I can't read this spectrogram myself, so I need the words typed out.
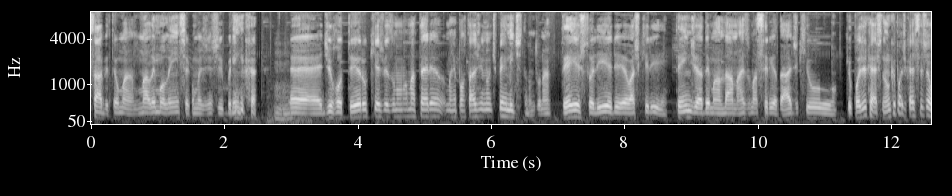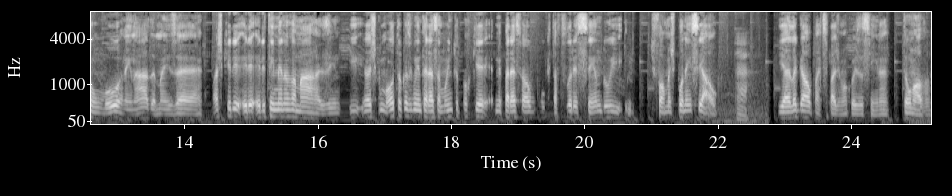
sabe, ter uma, uma lemolência, como a gente brinca, uhum. é, de roteiro, que às vezes uma matéria, uma reportagem não te permite tanto, né? Texto ali, ele, eu acho que ele tende a demandar mais uma seriedade que o, que o podcast. Não que o podcast seja humor nem nada, mas é, acho que ele, ele, ele tem menos amarras. E, e, eu acho que outra coisa que me interessa muito é porque me parece algo que está florescendo e, de forma exponencial. É. E é legal participar de uma coisa assim, né? Tão nova.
